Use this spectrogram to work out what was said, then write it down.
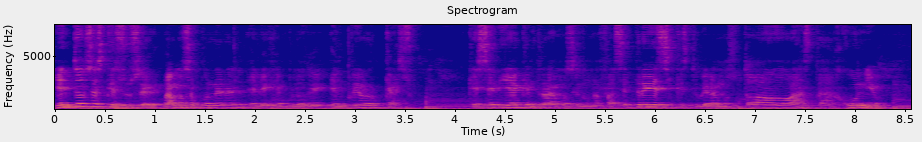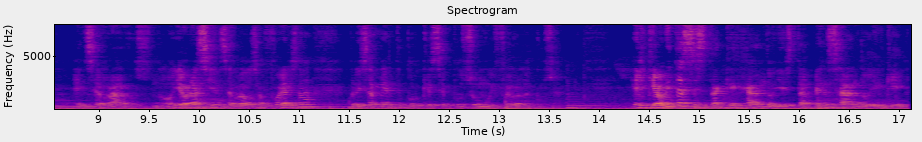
Y entonces, ¿qué sucede? Vamos a poner el, el ejemplo del el peor caso, que sería que entráramos en una fase 3 y que estuviéramos todo hasta junio encerrados, ¿no? Y ahora sí encerrados a fuerza, precisamente porque se puso muy feo la cosa. El que ahorita se está quejando y está pensando en que,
